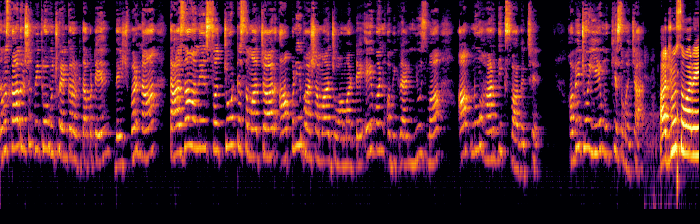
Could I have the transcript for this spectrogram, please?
નમસ્કાર, દર્શક મિત્રો, હું છું એન્કર અર્પિતા પટેલ. દેશભરના તાજા અને સચોટ સમાચાર આપણી ભાષામાં જોવા માટે એ વન અભિપ્રાય ન્યૂઝમાં આપનું હાર્દિક સ્વાગત છે. હવે જોઈએ મુખ્ય સમાચાર. આજરોજ સવારે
